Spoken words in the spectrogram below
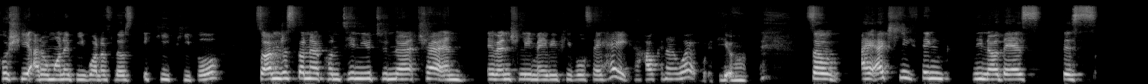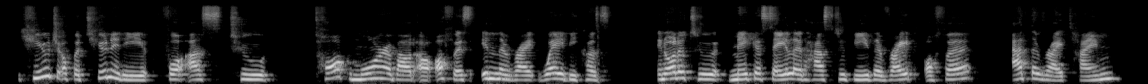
pushy. I don't want to be one of those icky people. So I'm just going to continue to nurture. And eventually, maybe people say, Hey, how can I work with you? So I actually think, you know, there's this huge opportunity for us to talk more about our offers in the right way because in order to make a sale, it has to be the right offer at the right time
